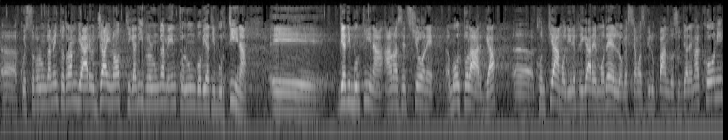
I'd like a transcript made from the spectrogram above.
eh, questo prolungamento tranviario già in ottica di prolungamento lungo via Tiburtina. E via Tiburtina ha una sezione eh, molto larga, eh, contiamo di replicare il modello che stiamo sviluppando su Viale Marconi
